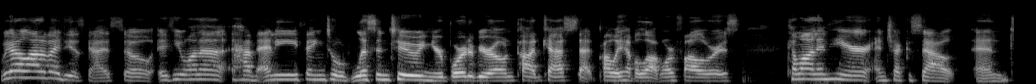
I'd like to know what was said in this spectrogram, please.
We got a lot of ideas, guys. So if you want to have anything to listen to and you're bored of your own podcasts that probably have a lot more followers, come on in here and check us out and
